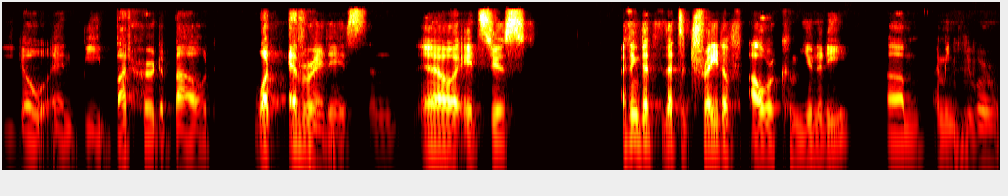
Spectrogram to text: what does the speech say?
ego and be butthurt about whatever it is, and you know, it's just I think that's that's a trait of our community. Um, I mean, mm-hmm. you were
